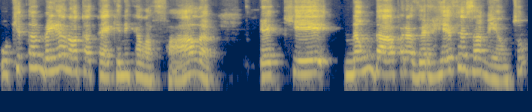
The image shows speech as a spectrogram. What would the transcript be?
O que também a nota técnica ela fala é que não dá para haver revezamento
